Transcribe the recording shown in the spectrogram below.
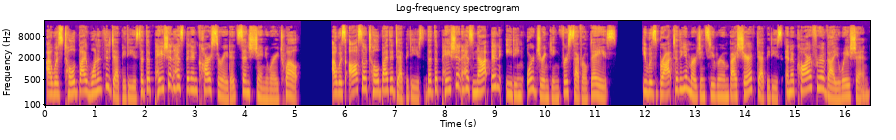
I was told by one of the deputies that the patient has been incarcerated since January 12th. I was also told by the deputies that the patient has not been eating or drinking for several days. He was brought to the emergency room by sheriff deputies in a car for evaluation.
